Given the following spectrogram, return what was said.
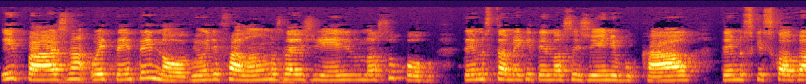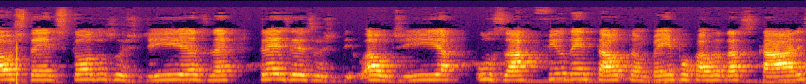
e página 89, onde falamos da higiene do nosso corpo. Temos também que ter nossa higiene bucal, temos que escovar os dentes todos os dias, né? Três vezes ao dia, usar fio dental também por causa das cáries.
